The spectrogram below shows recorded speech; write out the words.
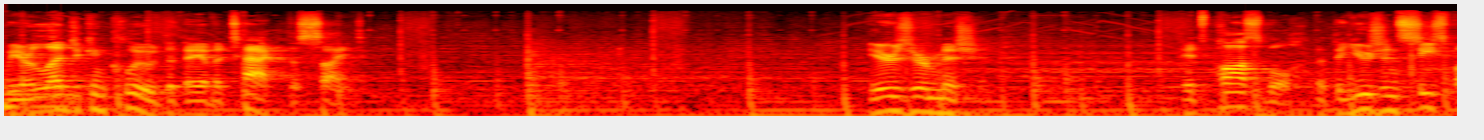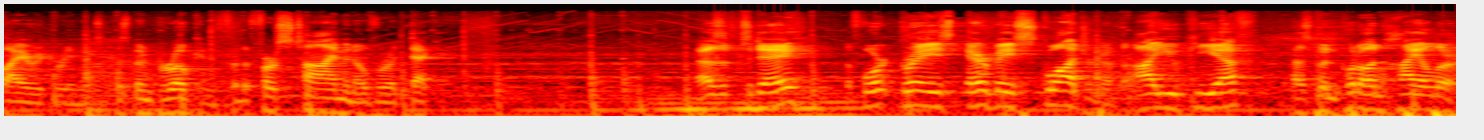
We are led to conclude that they have attacked the site. Here's your mission. It's possible that the Yusian ceasefire agreement has been broken for the first time in over a decade. As of today, the Fort Gray's Air Base Squadron of the IUPF has been put on high alert.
